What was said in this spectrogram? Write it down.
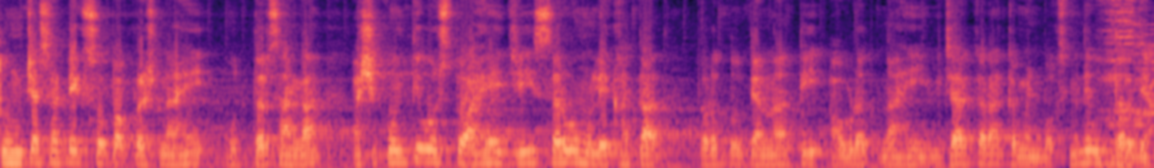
तुमच्यासाठी एक सोपा प्रश्न आहे उत्तर सांगा. अशी कोणती वस्तू आहे जी सर्व मुले खातात परंतु त्यांना ती आवडत नाही? विचार करा कमेंट बॉक्समध्ये उत्तर द्या.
